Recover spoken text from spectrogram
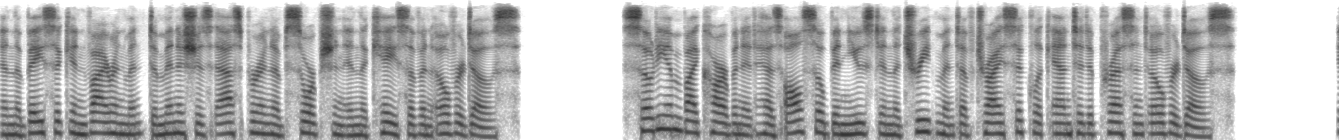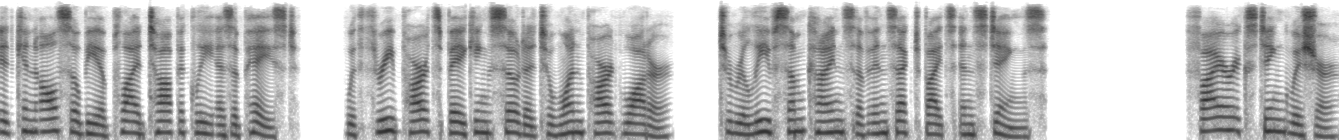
and the basic environment diminishes aspirin absorption in the case of an overdose. Sodium bicarbonate has also been used in the treatment of tricyclic antidepressant overdose. It can also be applied topically as a paste, with 3 parts baking soda to 1 part water, to relieve some kinds of insect bites and stings. Fire extinguisher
